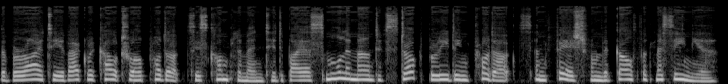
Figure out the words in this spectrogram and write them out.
The variety of agricultural products is complemented by a small amount of stock breeding products and fish from the Gulf of Messenia.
